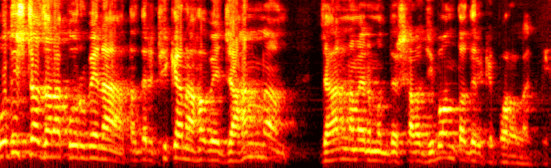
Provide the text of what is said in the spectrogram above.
প্রতিষ্ঠা যারা করবে না, তাদের ঠিকানা হবে জাহান্নাম। জাহান্নামের মধ্যে সারা জীবন তাদেরকে পড়া লাগবে।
